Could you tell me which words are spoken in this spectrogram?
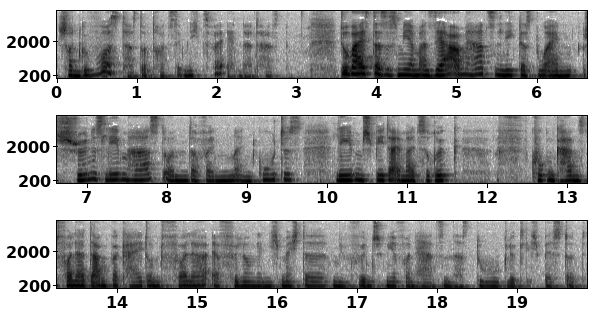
schon gewusst hast und trotzdem nichts verändert hast. Du weißt, dass es mir immer sehr am Herzen liegt, dass du ein schönes Leben hast und auf ein, ein gutes Leben später einmal zurückgucken kannst, voller Dankbarkeit und voller Erfüllung. Denn ich möchte, mir wünsche mir von Herzen, dass du glücklich bist. Und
